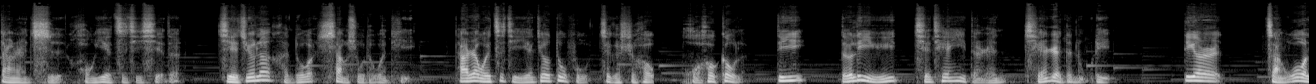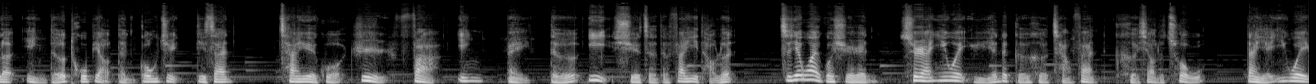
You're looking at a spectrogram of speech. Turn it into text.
当然是红叶自己写的，解决了很多上述的问题。他认为自己研究杜甫这个时候火候够了。第一，得力于钱谦益等人前人的努力；第二，掌握了引得图表等工具；第三，参阅过日法英美德意学者的翻译讨论。这些外国学人虽然因为语言的隔阂常犯可笑的错误，但也因为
